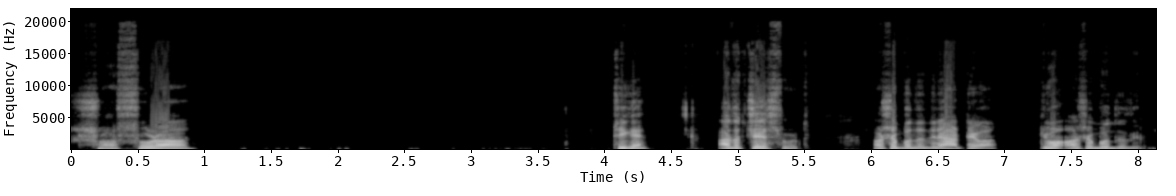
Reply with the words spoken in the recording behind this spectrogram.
श्वास सोडा. ठीक आहे? आता चेस्टवरती अशा पद्धतीने हात ठेवा किंवा अशा पद्धतीने.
